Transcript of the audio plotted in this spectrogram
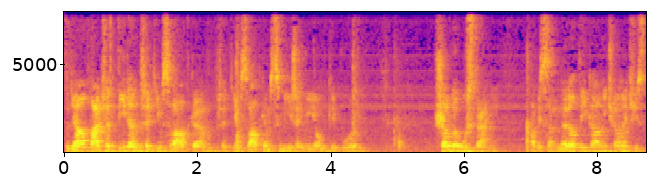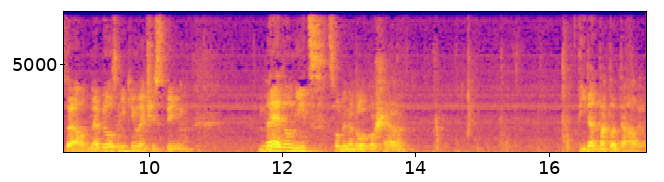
to dělal tak, že týden před tím svátkem, před tím svátkem smíření Jom Kippur, šel do ústraní, aby se nedotýkal ničeho nečistého, nebyl s nikým nečistým, nejedl nic, co by nebylo košer. Týden takhle trávil.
